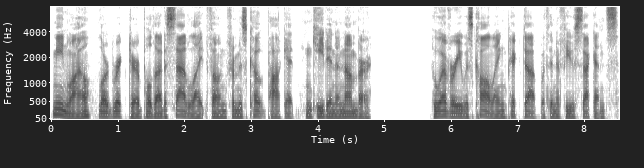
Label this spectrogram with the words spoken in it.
Meanwhile, Lord Richter pulled out a satellite phone from his coat pocket and keyed in a number. Whoever he was calling picked up within a few seconds.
